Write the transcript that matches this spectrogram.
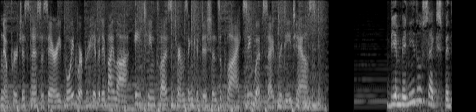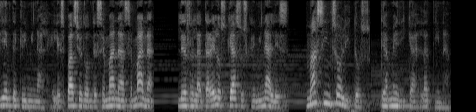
No purchase necessary. Void where prohibited by law. 18 plus terms and conditions apply. See website for details. Bienvenidos a Expediente Criminal, el espacio donde semana a semana les relataré los casos criminales más insólitos de América Latina.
